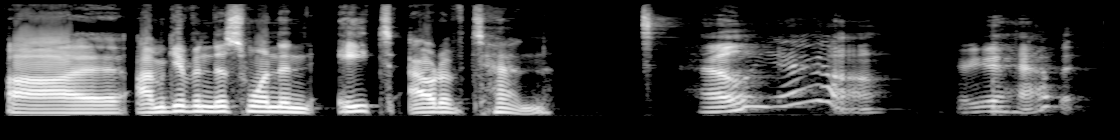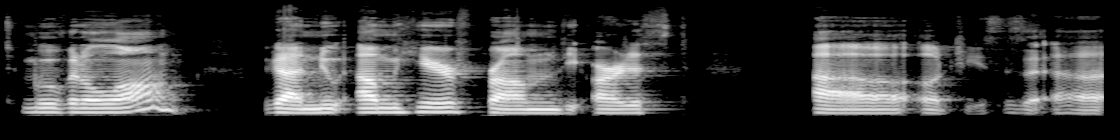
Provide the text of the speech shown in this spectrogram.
Uh I'm giving this one an 8 out of 10. Hell yeah. There you have it. Moving along. We got a new album here from the artist uh oh jeez, is it uh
